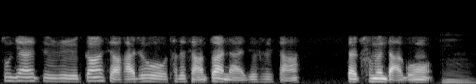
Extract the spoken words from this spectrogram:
中间就是刚小孩之后，他就想断奶，就是想再出门打工。嗯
